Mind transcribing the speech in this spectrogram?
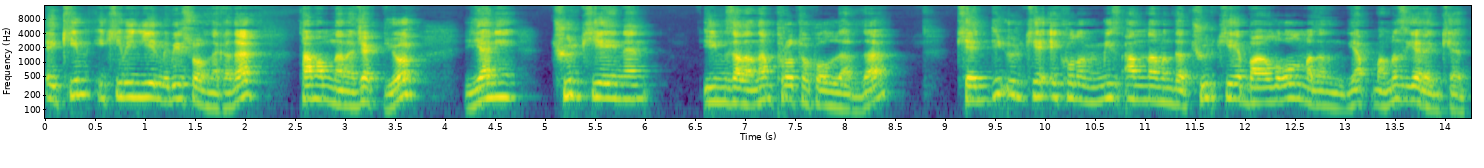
Ekim 2021 sonuna kadar tamamlanacak diyor. Yani Türkiye ile imzalanan protokollerde kendi ülke ekonomimiz anlamında Türkiye bağlı olmadan yapmamız gereken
